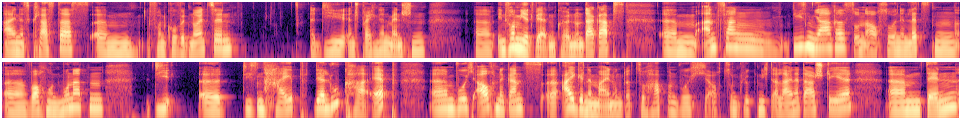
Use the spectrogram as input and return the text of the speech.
eines Clusters ähm, von Covid-19 die entsprechenden Menschen äh, informiert werden können. Und da gab es ähm, Anfang diesen Jahres und auch so in den letzten äh, Wochen und Monaten die, äh, diesen Hype der Luca-App, ähm, wo ich auch eine ganz äh, eigene Meinung dazu habe und wo ich auch zum Glück nicht alleine dastehe. Ähm, denn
